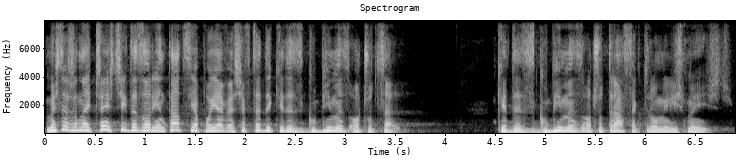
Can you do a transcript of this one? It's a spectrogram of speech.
Myślę, że najczęściej dezorientacja pojawia się wtedy, kiedy zgubimy z oczu cel. Kiedy zgubimy z oczu trasę, którą mieliśmy iść.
